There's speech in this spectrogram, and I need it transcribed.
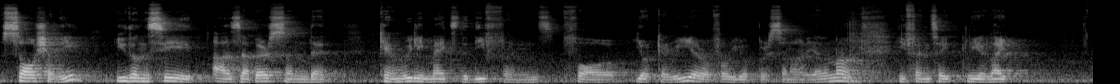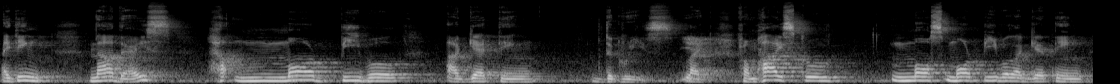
socially. You don't see it as a person that can really makes the difference for your career or for your personality. I don't know if I can say it clear. Like, I think nowadays more people are getting degrees. Yeah. Like from high school, most more people are getting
